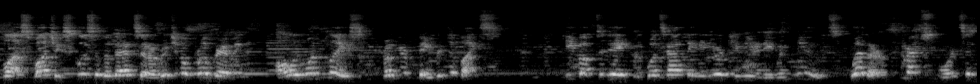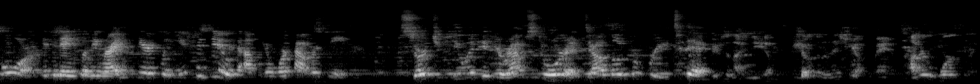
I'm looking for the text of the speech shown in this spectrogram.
Plus, watch exclusive events and original programming all in one place from your favorite device. Keep up to date with what's happening in your community with news, weather, prep sports, and more. In today's living right, here's what you should do to up your workout routine. Search Viewit in your app store and download for free today. Here's an idea. Show them this young man, Hunter Workman,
